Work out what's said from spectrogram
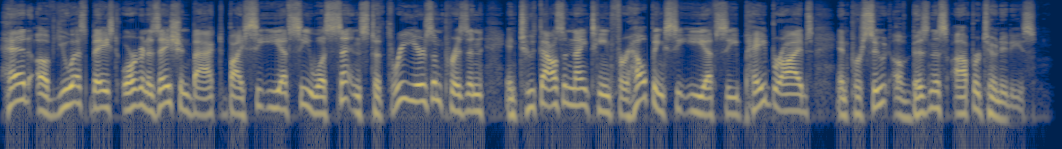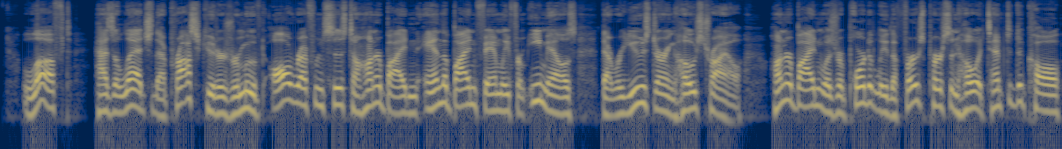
head of US based organization backed by CEFC, was sentenced to three years in prison in 2019 for helping CEFC pay bribes in pursuit of business opportunities. Luft has alleged that prosecutors removed all references to Hunter Biden and the Biden family from emails that were used during Ho's trial. Hunter Biden was reportedly the first person Ho attempted to call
